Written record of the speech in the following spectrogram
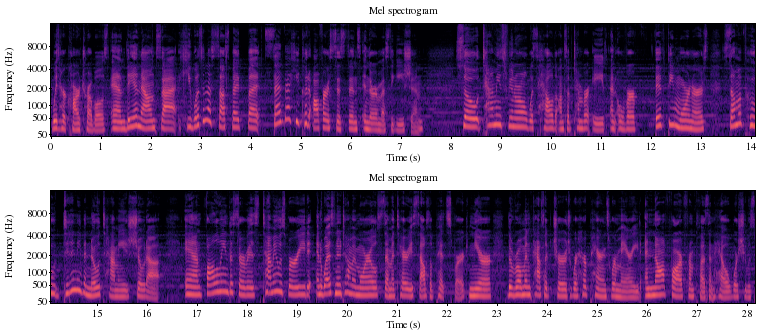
with her car troubles, and they announced that he wasn't a suspect but said that he could offer assistance in their investigation. So, Tammy's funeral was held on September 8th, and over 50 mourners, some of who didn't even know Tammy, showed up. And following the service, Tammy was buried in West Newtown Memorial Cemetery south of Pittsburgh, near the Roman Catholic Church where her parents were married, and not far from Pleasant Hill, where she was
